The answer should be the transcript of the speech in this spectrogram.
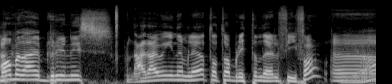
Hva med deg, Brynis? Nei, det er jo ingen hemmelighet at det har blitt en del Fifa. ja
